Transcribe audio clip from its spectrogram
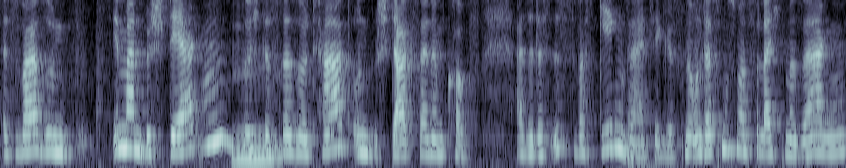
es war so ein immer ein Bestärken mhm. durch das Resultat und stark sein im Kopf. Also das ist was Gegenseitiges. Ne? Und das muss man vielleicht mal sagen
